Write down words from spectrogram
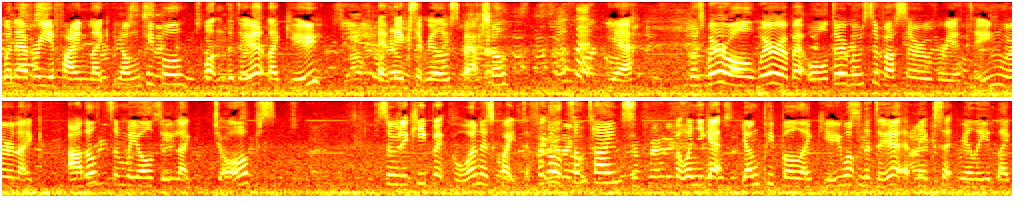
whenever you find like young people wanting to do it like you it makes it really special. Yeah because we're all we're a bit older. Most of us are over 18 we're like adults and we all do like jobs so to keep it going is quite difficult sometimes but when you get young people like you wanting to do it it makes it really like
